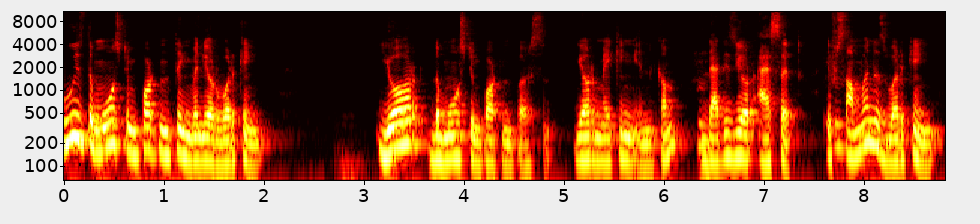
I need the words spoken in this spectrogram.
Who is the most important thing when you're working? You're the most important person. You're making income. Hmm. That is your asset. If hmm. someone is working,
